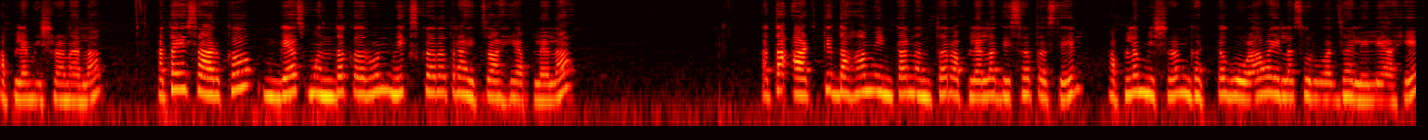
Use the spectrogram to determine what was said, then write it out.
आपल्या मिश्रणाला. आता हे सारखं गॅस मंद करून मिक्स करत राहायचं आहे आपल्याला. आता आठ ते दहा मिनिटानंतर आपल्याला दिसत असेल आपलं मिश्रण घट्ट गोळा व्हायला सुरुवात झालेली आहे.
